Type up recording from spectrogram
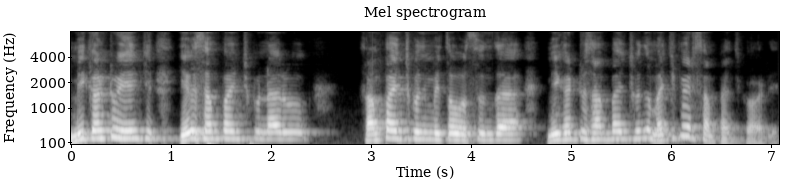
మీకంటూ ఏం ఏమి సంపాదించుకున్నారు? సంపాదించుకుంది మీతో వస్తుందా? మీకంటూ సంపాదించుకుంది మంచి పేరు సంపాదించుకోవాలి.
